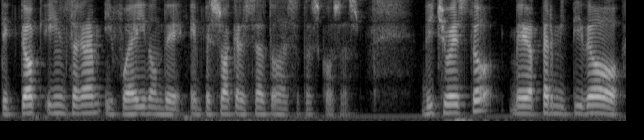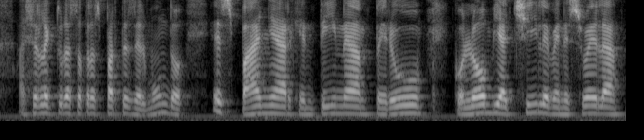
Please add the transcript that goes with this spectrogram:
TikTok, Instagram, y fue ahí donde empezó a crecer todas estas cosas. Dicho esto, me ha permitido hacer lecturas a otras partes del mundo, España, Argentina, Perú, Colombia, Chile, Venezuela,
